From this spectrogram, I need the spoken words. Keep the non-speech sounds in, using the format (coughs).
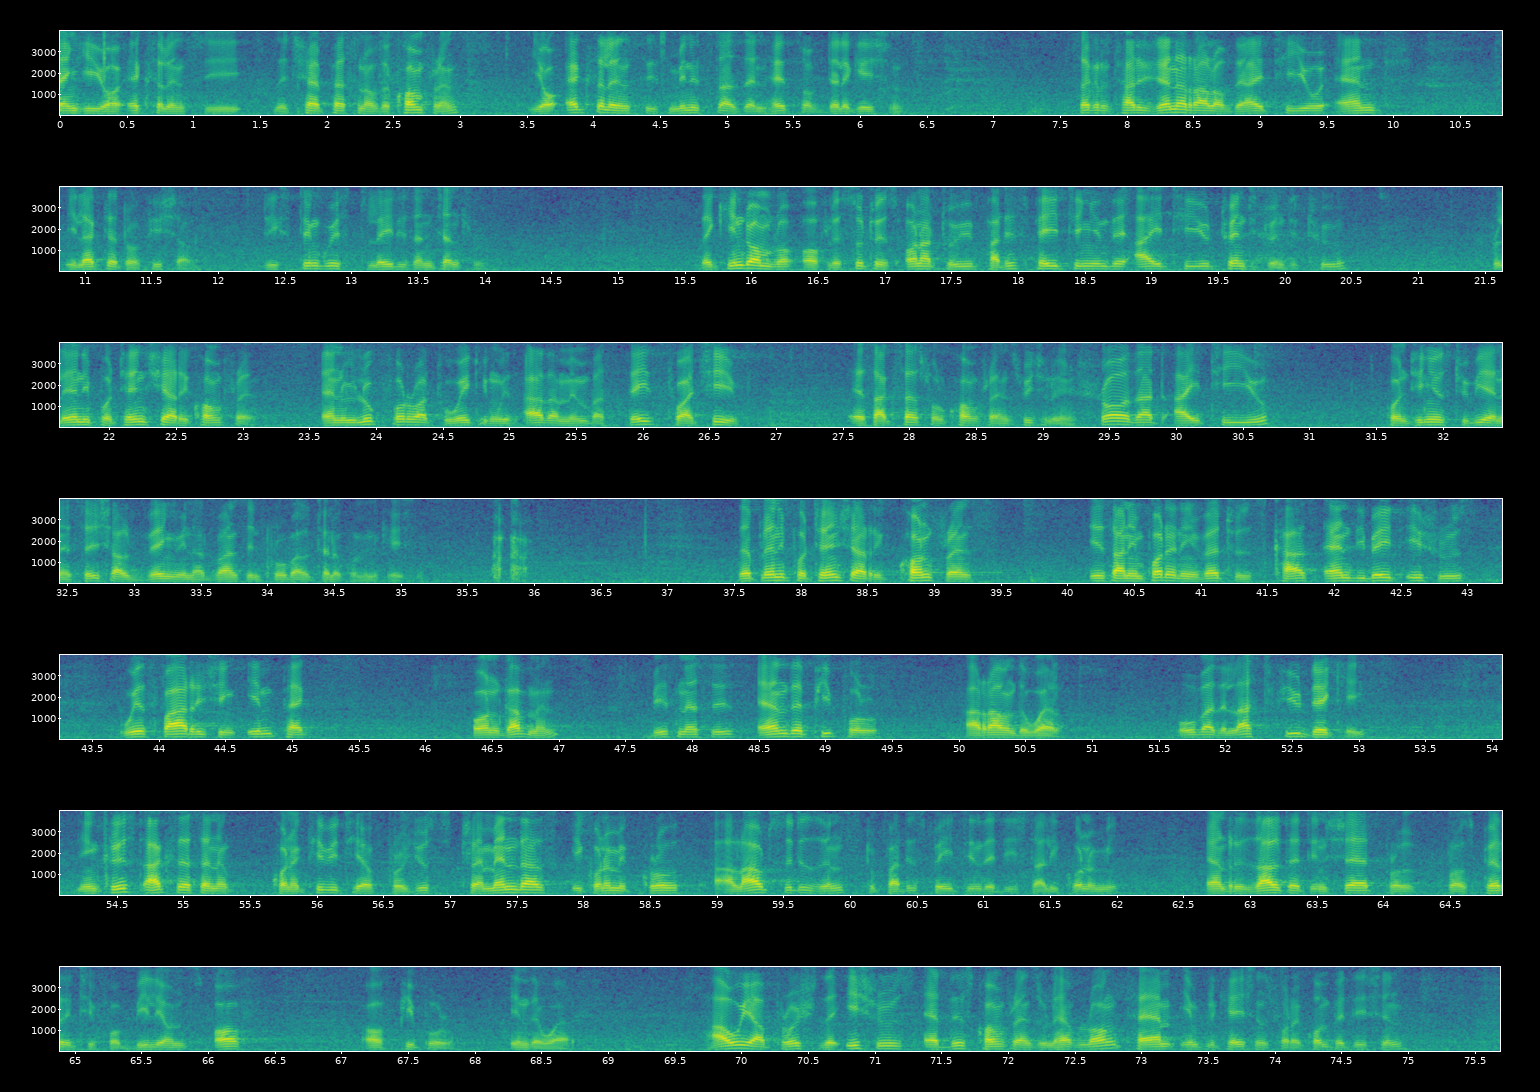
thank you, Your Excellency, the chairperson of the conference, Your Excellencies, ministers and heads of delegations, Secretary General of the ITU and elected officials, distinguished ladies and gentlemen. The Kingdom of Lesotho is honored to be participating in the ITU 2022 Plenipotentiary Conference, and we look forward to working with other member states to achieve a successful conference which will ensure that ITU continues to be an essential venue in advancing global telecommunications. (coughs) the Plenipotentiary Conference is an important event to discuss and debate issues with far-reaching impacts on governments, businesses, and the people around the world. Over the last few decades, increased access and connectivity have produced tremendous economic growth, allowed citizens to participate in the digital economy, and resulted in shared pro prosperity for billions of, of people in the world. How we approach the issues at this conference will have long-term implications for a competition,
